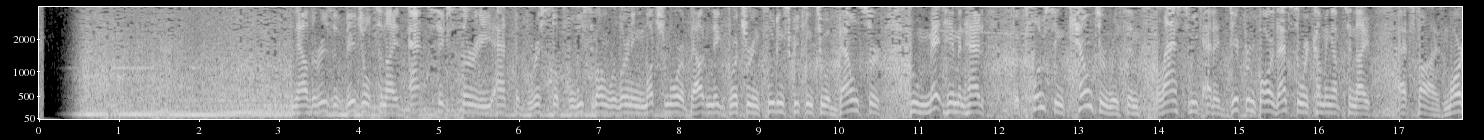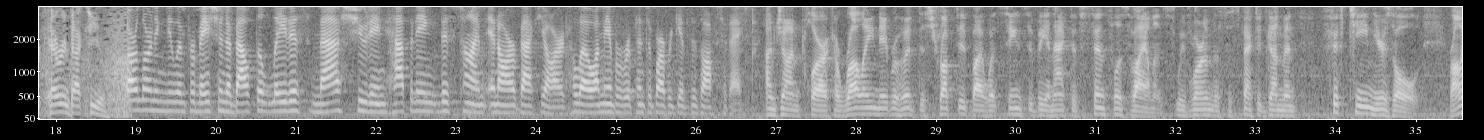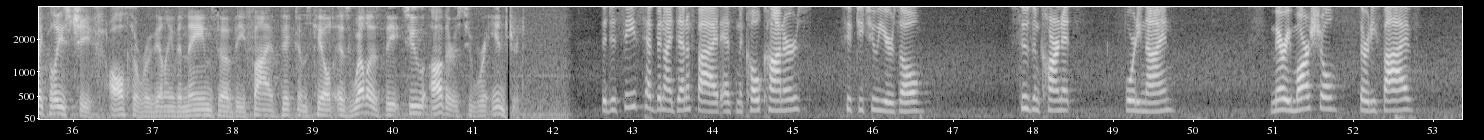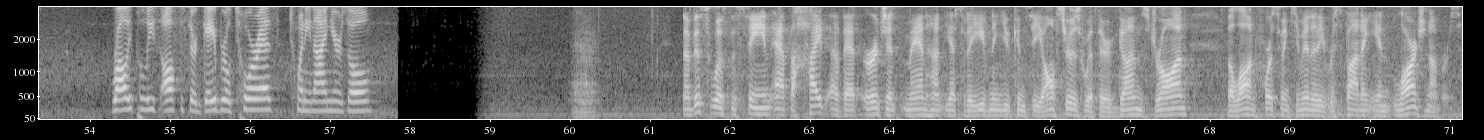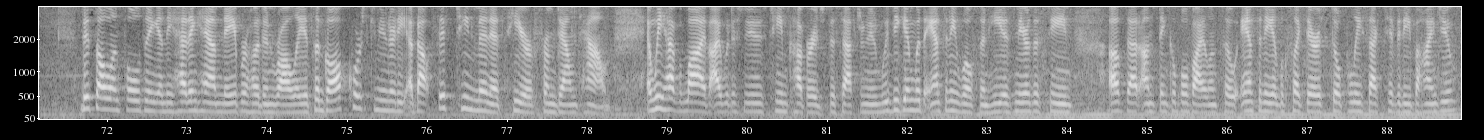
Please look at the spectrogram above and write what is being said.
Now there is a vigil tonight at 6:30 at the Bristol Police Department. We're learning much more about Nick Brutcher, including speaking to a bouncer who met him and had a close encounter with him last week at a different bar. That story coming up tonight at 5. Mark, Aaron, back to you. We are learning new information about the latest mass shooting happening this time in our backyard. Hello, I'm Amber Rupinta. Barbara Gibbs is off today. I'm John Clark. A Raleigh neighborhood disrupted by what seems to be an act of senseless violence. We've learned the suspected gunman, 15 years old. Raleigh Police Chief also revealing the names of the five victims killed, as well as the two others who were injured. The deceased have been identified as Nicole Connors, 52 years old, Susan Karnatz, 49, Mary Marshall, 35, Raleigh Police Officer Gabriel Torres, 29 years old, Now, this was the scene at the height of that urgent manhunt yesterday evening. You can see officers with their guns drawn, the law enforcement community responding in large numbers. This all unfolding in the Hedingham neighborhood in Raleigh. It's a golf course community about 15 minutes here from downtown. And we have live Eyewitness News team coverage this afternoon. We begin with Anthony Wilson. He is near the scene of that unthinkable violence. So, Anthony, it looks like there is still police activity behind you.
